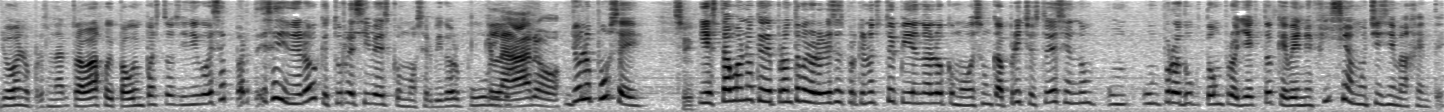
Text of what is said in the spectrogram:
yo en lo personal trabajo y pago impuestos, y digo, esa parte, ese dinero que tú recibes como servidor público, Claro. yo lo puse. Sí. Y está bueno que de pronto me lo regreses porque no te estoy pidiendo algo como es un capricho, estoy haciendo un, un- un producto, un proyecto que beneficia a muchísima gente.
